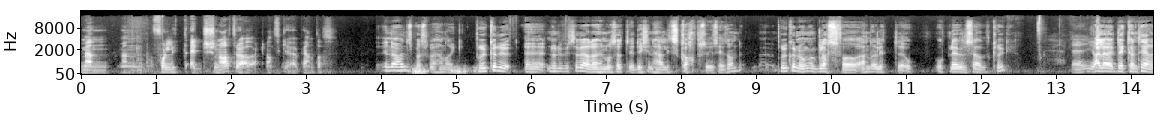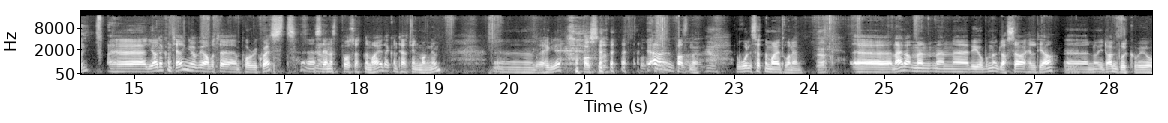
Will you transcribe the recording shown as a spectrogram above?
Men, men få litt edgen av tror jeg hadde vært ganske pent. altså. En annen spørsmål, Henrik. Bruker du, eh, Når du serverer da 170 edition her litt skarp, så vi sier sånn, bruker du noen gang glass for å endre litt eh, opp, opplevelse av krug? Eh, ja, Eller dekantering? eh, ja, dekantering gjør vi av og til på request. Eh, senest på 17. mai dekanterte vi en Magnum. Eh, det er hyggelig. Passende. ja, passende. Rolig 17. mai i Trondheim. Ja. Uh, nei da, men, men uh, vi jobber med glasset hele tida. Uh, nå I dag bruker vi jo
